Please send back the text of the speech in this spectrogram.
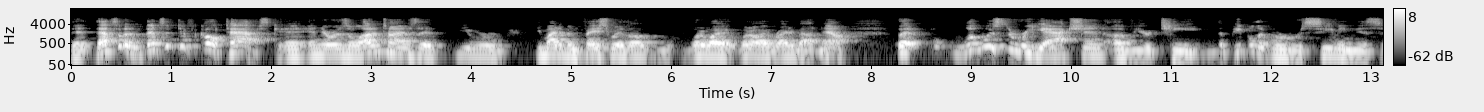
that that's a that's a difficult task, and, and, there was a lot of times that you were you might have been faced with, oh, what do I what do I write about now? But what was the reaction of your team, the people that were receiving this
